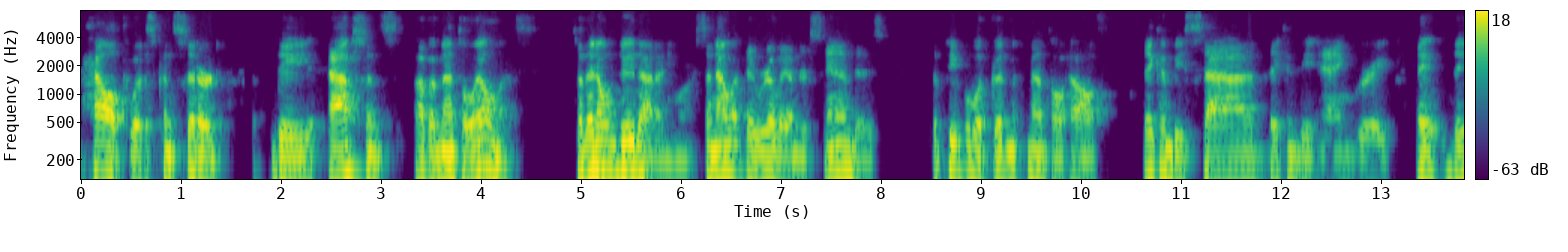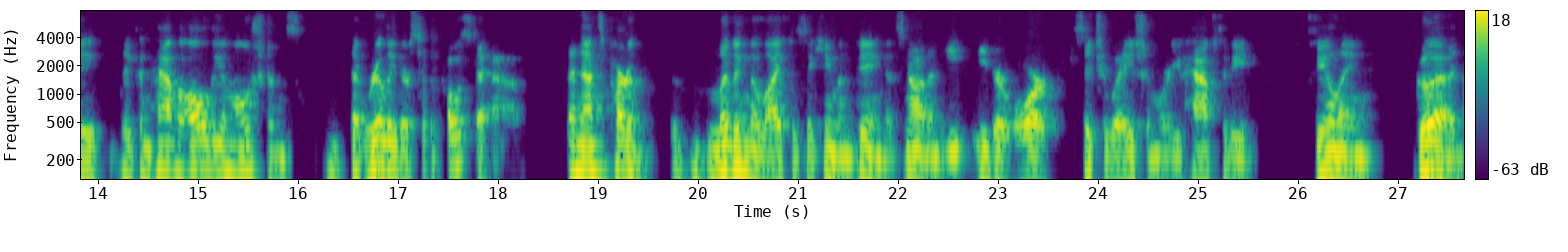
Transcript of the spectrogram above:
health was considered the absence of a mental illness. So they don't do that anymore. So now what they really understand is the people with good mental health, they can be sad, they can be angry, they they they can have all the emotions that really they're supposed to have. And that's part of living the life as a human being. It's not an either or situation where you have to be feeling good.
